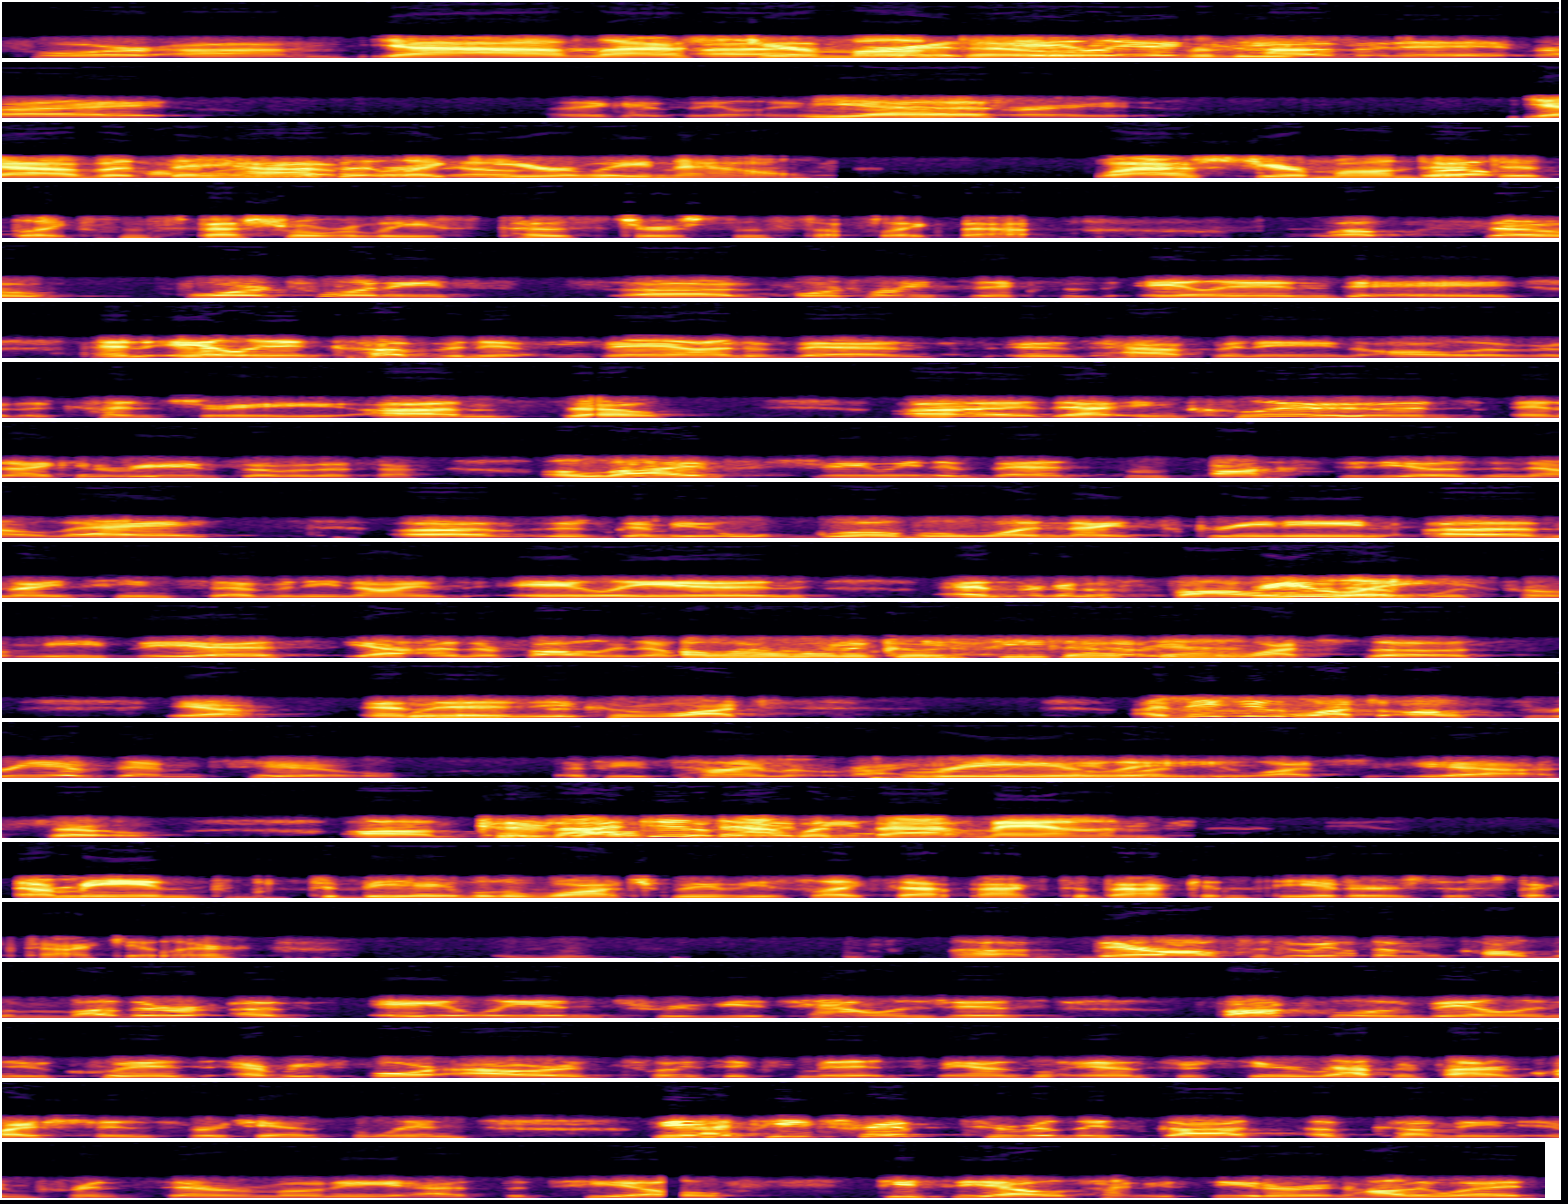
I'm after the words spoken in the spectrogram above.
for um Yeah, last uh, year for Mondo Alien released Covenant, right? I think it's Alien Yes. Covenant, right? Yeah, but they calling it have it right like now. yearly now. Last year Mondo Well- did like some special release posters and stuff like that. Well, so 420, uh, 426 is Alien Day, and Alien Covenant fan events is happening all over the country. Um, so uh, that includes, and I can read some of this stuff, a live streaming event from Fox Studios in LA. Uh, there's going to be a global one night screening of 1979's Alien, and they're going to follow it Really? up with Prometheus. Yeah, and they're following up Oh, with I wanna Prometheus. go see that so You can watch those. Yeah, and When then you it? can watch. I think you can watch all three of them too if you time it right. Like, Really? you watch. Yeah. So, Um, Because there's I did that with be- Batman. I mean, to be able to watch movies like that back to back in theaters is spectacular. Mhm. Uh, they're also doing something called the Mother of Alien Trivia Challenges. Fox will unveil a new quiz every four hours, 26 minutes. Fans will answer series rapid fire questions for a chance to win VIP trip to Ridley Scott's upcoming imprint ceremony at the TL, TCL Chinese Theater in Hollywood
